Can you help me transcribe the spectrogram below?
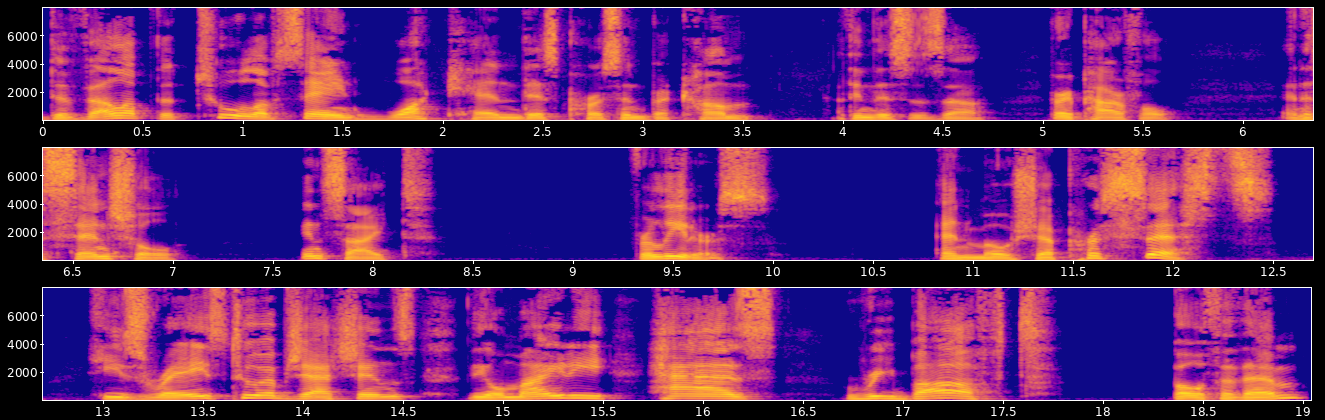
develop the tool of saying, what can this person become? I think this is a very powerful and essential insight for leaders. And Moshe persists. He's raised two objections. The Almighty has rebuffed both of them,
